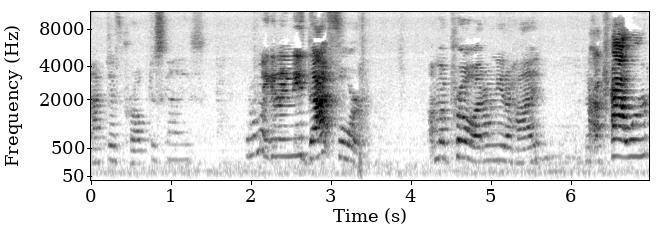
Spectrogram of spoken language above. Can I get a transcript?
Active prop disguise? What am I gonna need that for? I'm a pro, I don't need a hide. Not a coward.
